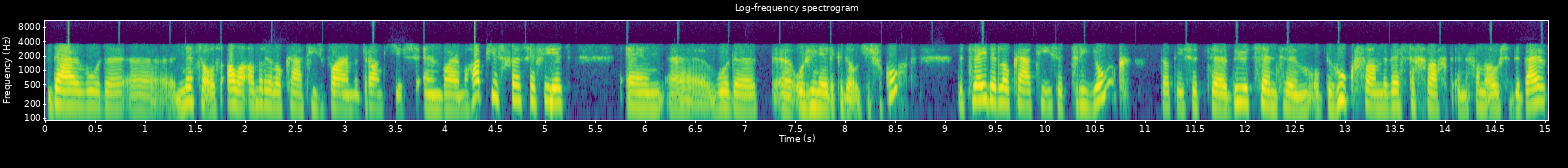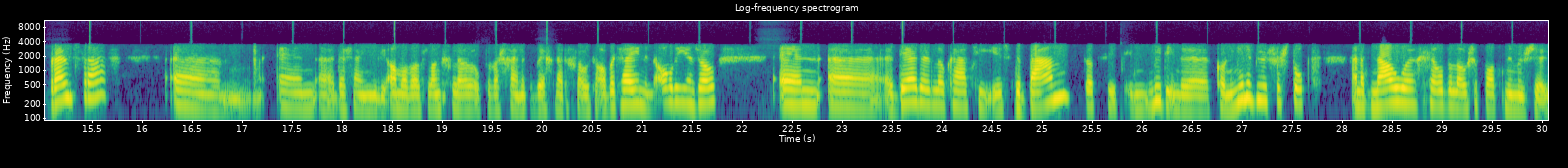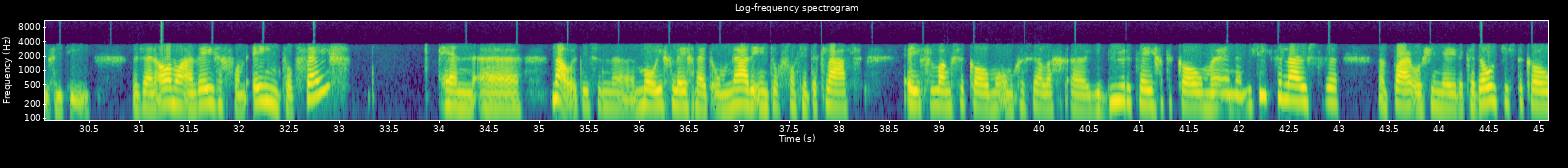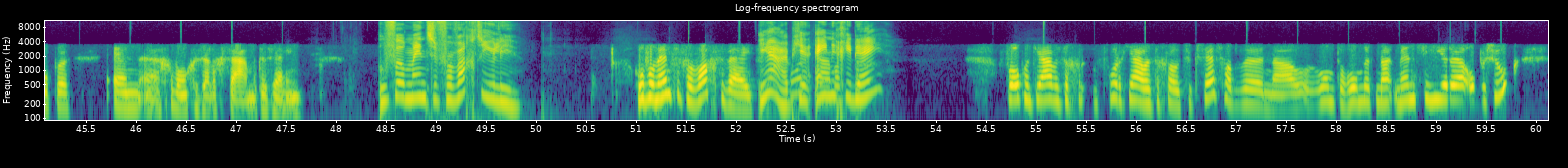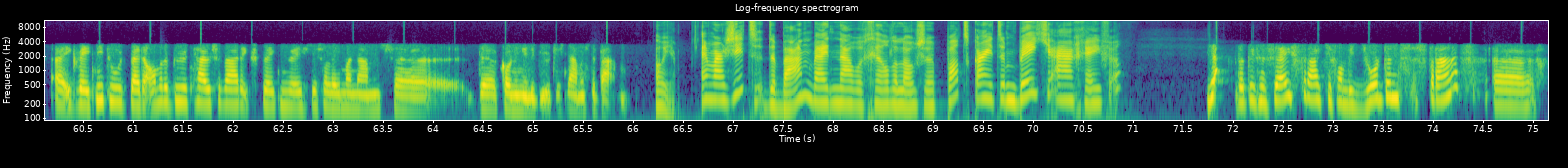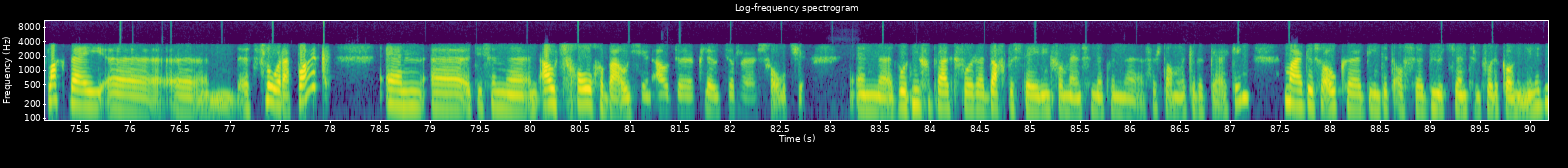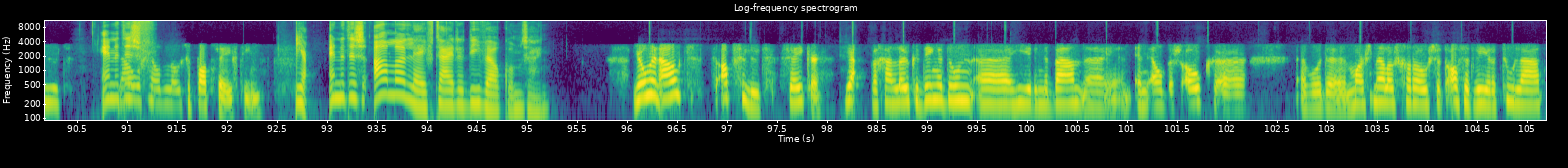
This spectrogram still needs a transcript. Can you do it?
Daar worden, uh, net zoals alle andere locaties, warme drankjes en warme hapjes geserveerd. En uh, worden uh, originele cadeautjes verkocht. De tweede locatie is het Trionk. Dat is het buurtcentrum op de hoek van de Westergracht en van Oosten de Bruinstraat. Ehm, en daar zijn jullie allemaal wel eens langs gelopen, waarschijnlijk op weg naar de Grote Albert Heijn en Aldi en zo. En de derde locatie is de Baan. Dat zit midden in de Koninginnenbuurt verstopt aan het nauwe Gelderloze pad nummer 17. We zijn allemaal aanwezig van 1 tot 5. En uh, nou, het is een uh, mooie gelegenheid om na de intocht van Sinterklaas even langs te komen om gezellig je buren tegen te komen en naar muziek te luisteren, een paar originele cadeautjes te kopen en gewoon gezellig samen te zijn. Hoeveel mensen verwachten jullie? Hoeveel mensen verwachten wij? Ja, heb je een enig idee? Volgend jaar was de, vorig jaar was het een groot succes. Hadden we nou rond de 100 mensen hier uh, op bezoek. Uh, ik weet niet hoe het bij de andere buurthuizen waren. Ik spreek nu eventjes alleen maar namens uh, de buurt, dus namens de baan. Oh ja. En waar zit de baan bij het Nauwe Gelderloze pad? Kan je het een beetje aangeven? Ja, dat is een zijstraatje van de Jordensstraat, vlakbij het Flora Park. En het is een, een oud schoolgebouwtje, een oud kleuterschooltje. En uh, het wordt nu gebruikt voor uh, dagbesteding voor mensen met een uh, verstandelijke beperking. Maar dus ook dient het als buurtcentrum voor de Koninginnenbuurt. En het Nauwe is Gelderloze pad 17. Ja, en het is alle leeftijden die welkom zijn. Jong en oud, absoluut, zeker. Ja, we gaan leuke dingen doen hier in de baan en, en, elders ook. er worden marshmallows geroosterd als het weer het toelaat.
